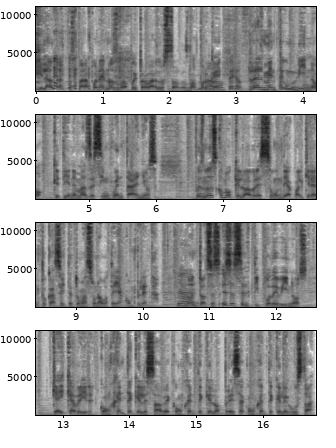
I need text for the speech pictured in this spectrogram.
y la otra pues para ponernos guapo y probarlos todos, ¿no? Porque realmente un vino que tiene más de 50 años pues no es como que lo abres un día cualquiera en tu casa y te tomas una botella completa. ¿no? Entonces, ese es el tipo de vinos que hay que abrir con gente que le sabe, con gente que lo aprecia, con gente que le gusta.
